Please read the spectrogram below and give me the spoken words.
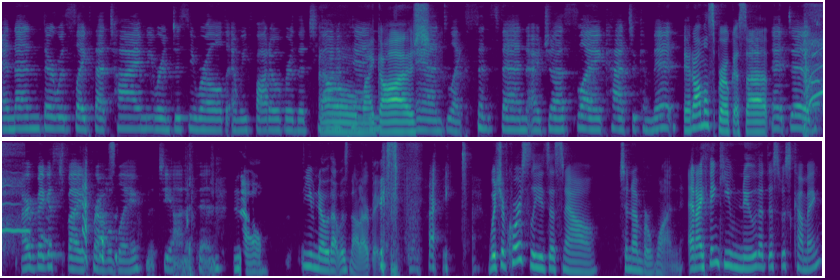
And then there was like that time we were in Disney World and we fought over the Tiana Oh pin. my gosh. And like since then, I just like had to commit. it almost broke us up. It did. Our biggest fight, probably the Tiana pin. No, you know that was not our biggest fight. Which, of course, leads us now to number one. And I think you knew that this was coming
